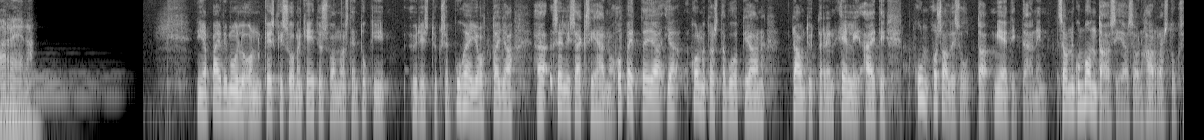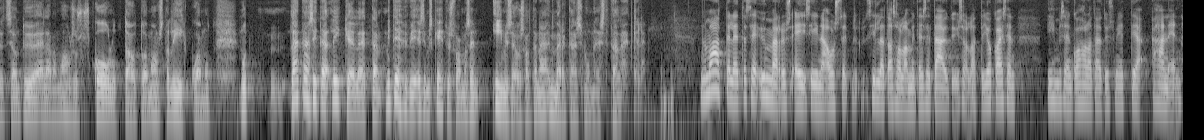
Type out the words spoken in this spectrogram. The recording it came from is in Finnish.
Areena. Niin ja Päivi Muilu on Keski-Suomen kehitysvammaisten tukiyhdistyksen puheenjohtaja. Sen lisäksi hän on opettaja ja 13-vuotiaan Down-tyttären Elli äiti. Kun osallisuutta mietitään, niin se on niin kuin monta asiaa. Se on harrastukset, se on työelämä, mahdollisuus kouluttautua, mahdollista liikkua, mutta, mutta lähdetään siitä liikkeelle, että miten hyvin esimerkiksi kehitysvammaisen ihmisen osalta nämä ymmärretään sinun mielestä tällä hetkellä? No mä ajattelen, että se ymmärrys ei siinä ole se, sillä tasolla, miten se täytyisi olla, että jokaisen ihmisen kohdalla täytyisi miettiä hänen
